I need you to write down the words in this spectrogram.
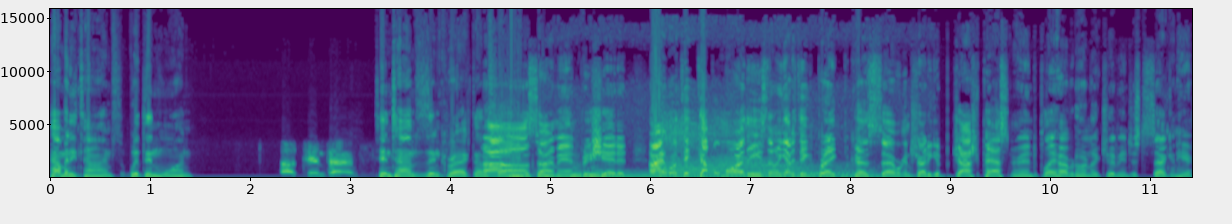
How many times? Within one. Uh, ten times. Ten times is incorrect. I'm Oh, sorry. sorry, man. Appreciate it. All right, we'll take a couple more of these, then we got to take a break because uh, we're going to try to get Josh Pastner in to play Harvard Horn Lake Trivia in just a second here.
